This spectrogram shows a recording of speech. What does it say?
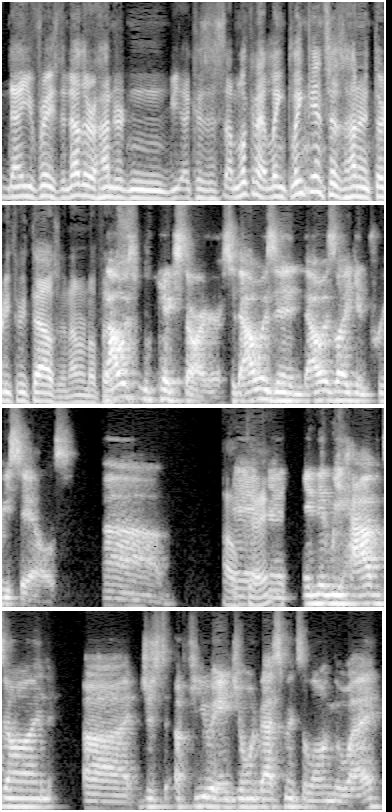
Now you've raised another hundred and because I'm looking at Link. LinkedIn says one hundred thirty-three thousand. I don't know if that's that was from kickstarter so that was in that was like in pre-sales um okay. and, and, and then we have done uh just a few angel investments along the way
